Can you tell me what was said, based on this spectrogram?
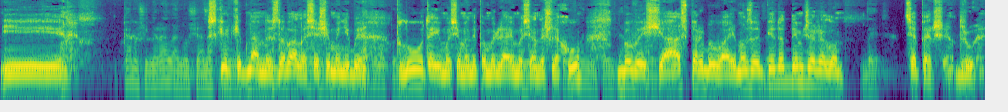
І скільки б нам не здавалося, що ми ніби плутаємося, ми не помиляємося на шляху, бо весь час перебуваємо під одним джерелом. Це перше. Друге,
